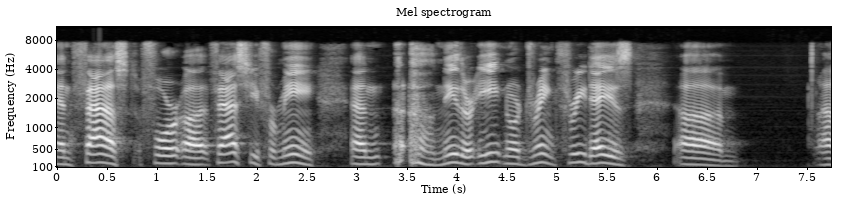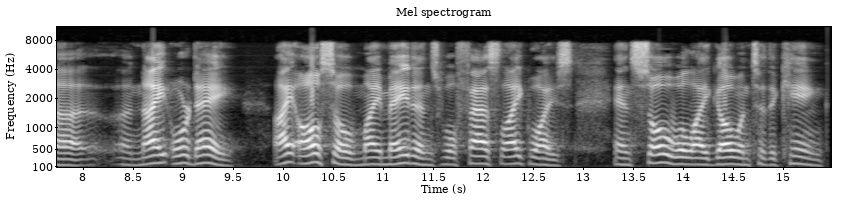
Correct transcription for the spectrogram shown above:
and fast for uh, fast ye for me, and neither eat nor drink three days, um, uh, night or day. I also, my maidens, will fast likewise, and so will I go unto the king,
